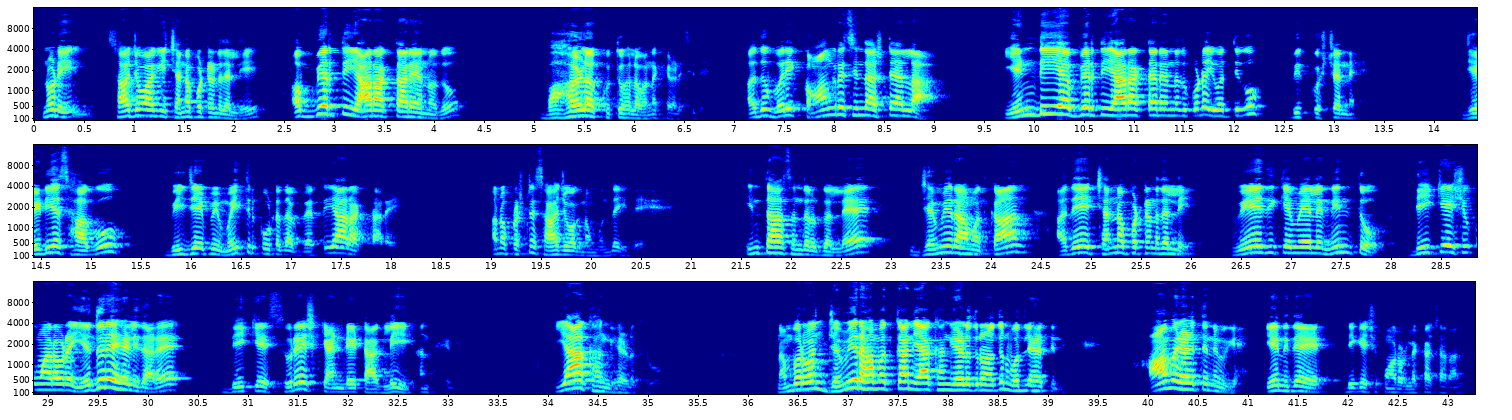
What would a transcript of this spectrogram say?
ನೋಡಿ ಸಹಜವಾಗಿ ಚನ್ನಪಟ್ಟಣದಲ್ಲಿ ಅಭ್ಯರ್ಥಿ ಯಾರಾಗ್ತಾರೆ ಅನ್ನೋದು ಬಹಳ ಕುತೂಹಲವನ್ನು ಕೆರಳಿಸಿದೆ. ಅದು ಬರೀ ಕಾಂಗ್ರೆಸ್ಸಿಂದ ಅಷ್ಟೇ ಅಲ್ಲ, ಎನ್ ಡಿ ಎ ಅಭ್ಯರ್ಥಿ ಯಾರಾಗ್ತಾರೆ ಅನ್ನೋದು ಕೂಡ ಇವತ್ತಿಗೂ ಬಿಗ್ ಕ್ವಶನ್ನೇ ಜೆ ಡಿ ಎಸ್ ಹಾಗೂ ಬಿ ಜೆ ಪಿ ಮೈತ್ರಿಕೂಟದ ಅಭ್ಯರ್ಥಿ ಯಾರಾಗ್ತಾರೆ ಅನ್ನೋ ಪ್ರಶ್ನೆ ಸಹಜವಾಗಿ ನಮ್ಮ ಮುಂದೆ ಇದೆ. ಇಂತಹ ಸಂದರ್ಭದಲ್ಲೇ ಜಮೀರ್ ಅಹಮದ್ ಖಾನ್ ಅದೇ ಚನ್ನಪಟ್ಟಣದಲ್ಲಿ ವೇದಿಕೆ ಮೇಲೆ ನಿಂತು ಡಿ ಕೆ ಶಿವಕುಮಾರ್ ಅವರ ಎದುರೇ ಹೇಳಿದ್ದಾರೆ ಡಿ ಕೆ ಸುರೇಶ್ ಕ್ಯಾಂಡಿಡೇಟ್ ಆಗಲಿ ಅಂತ ಹೇಳಿ. ಯಾಕೆ ಹಂಗೆ ಹೇಳಿದ್ರು? ನಂಬರ್ ಒನ್ ಜಮೀರ್ ಅಹಮದ್ ಖಾನ್ ಯಾಕೆ ಹಂಗೆ ಹೇಳಿದ್ರು ಅನ್ನೋದನ್ನ ಮೊದಲು ಹೇಳ್ತೀನಿ ಆಮೇಲೆ ಹೇಳ್ತೀನಿ ನಿಮಗೆ, ಏನಿದೆ ಡಿ ಕೆ ಶಿವಕುಮಾರ್ ಅವ್ರ ಲೆಕ್ಕಾಚಾರ ಅಂತ.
